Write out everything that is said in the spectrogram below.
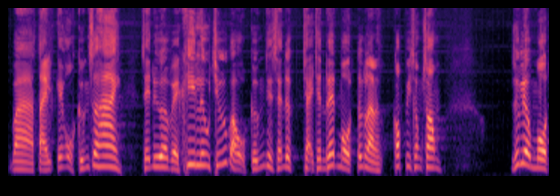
và tại cái ổ cứng số 2 sẽ đưa về khi lưu trữ vào ổ cứng thì sẽ được chạy trên RAID 1 tức là copy song song dữ liệu 1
